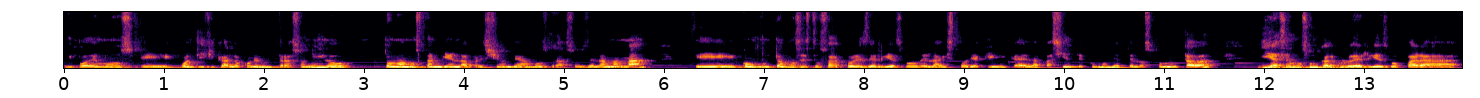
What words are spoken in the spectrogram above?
y podemos eh, cuantificarlo con el ultrasonido. Tomamos también la presión de ambos brazos de la mamá. Eh, conjuntamos estos factores de riesgo de la historia clínica de la paciente, como ya te los comentaba, y hacemos un cálculo de riesgo para,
